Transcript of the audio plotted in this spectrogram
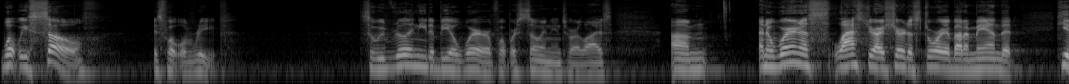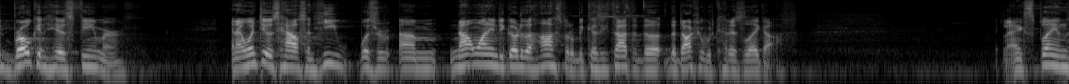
what we sow is what we'll reap. So we really need to be aware of what we're sowing into our lives. Um, an awareness, last year I shared a story about a man that he had broken his femur. And I went to his house, and he was um, not wanting to go to the hospital because he thought that the, the doctor would cut his leg off. And I explained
